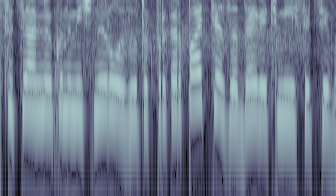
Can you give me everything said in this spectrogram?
Соціально-економічний розвиток Прикарпаття за 9 місяців.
